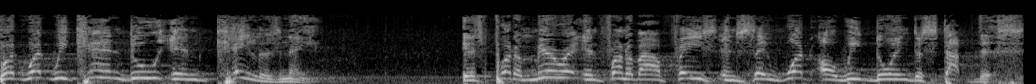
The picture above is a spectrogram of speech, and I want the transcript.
But what we can do in Kayla's name is put a mirror in front of our face and say, what are we doing to stop this?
